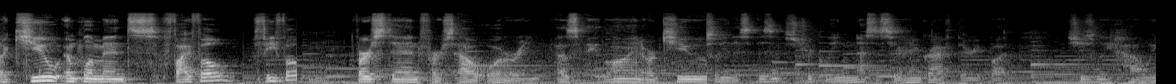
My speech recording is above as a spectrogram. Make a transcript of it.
A queue implements FIFO, FIFO, first in, first out ordering as a line or queue. Actually, this isn't strictly necessary in graph theory, but it's usually how we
